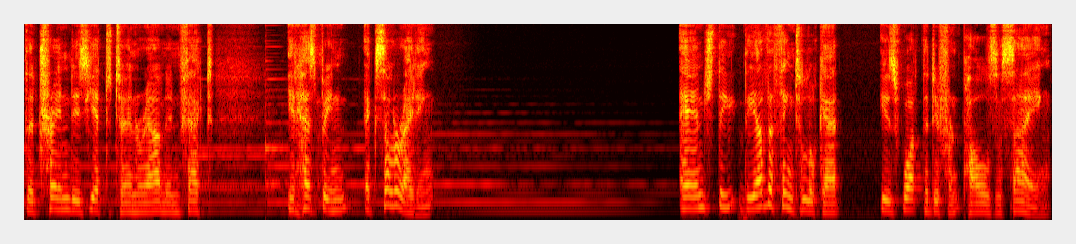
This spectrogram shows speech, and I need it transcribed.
the trend is yet to turn around. In fact, it has been accelerating. And the, the other thing to look at is what the different polls are saying.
